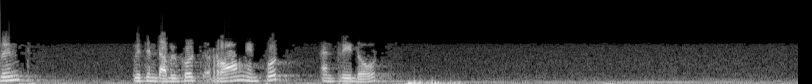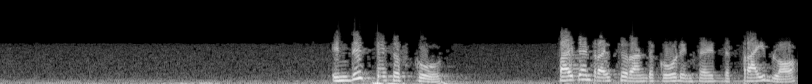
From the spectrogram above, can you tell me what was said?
print within double quotes wrong input and three dots. In this piece of code Python tries to run the code inside the try block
